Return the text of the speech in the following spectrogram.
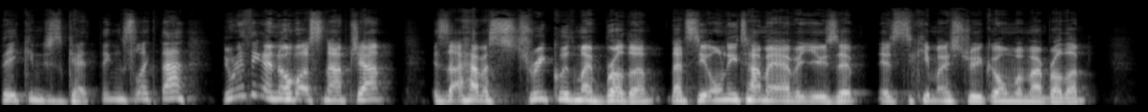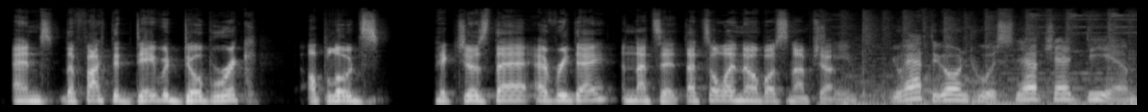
they can just get things like that? The only thing I know about Snapchat is that I have a streak with my brother. That's the only time I ever use it. it, is to keep my streak going with my brother. And the fact that David Dobrik uploads pictures there every day, and that's it. That's all I know about Snapchat. you have to go into a Snapchat DM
